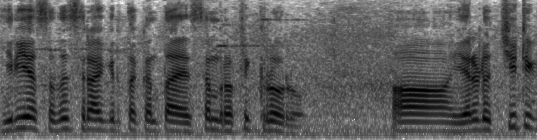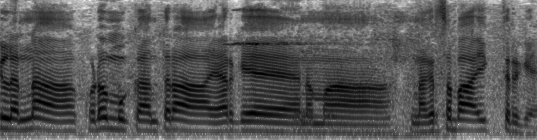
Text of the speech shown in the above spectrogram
ಹಿರಿಯ ಸದಸ್ಯರಾಗಿರ್ತಕ್ಕಂಥ ಎಸ್ ಎಂ ರಫೀಕ್ರವರು ಎರಡು ಚೀಟಿಗಳನ್ನು ಕೊಡೋ ಮುಖಾಂತರ ಯಾರಿಗೆ ನಮ್ಮ ನಗರಸಭಾ ಆಯುಕ್ತರಿಗೆ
